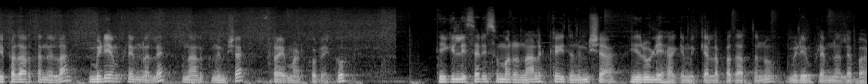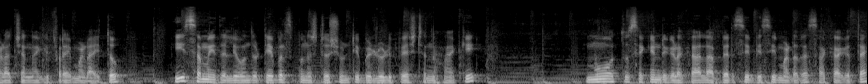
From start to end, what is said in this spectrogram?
ಈ ಪದಾರ್ಥನೆಲ್ಲ ಮೀಡಿಯಂ ಫ್ಲೇಮ್ನಲ್ಲೇ ನಾಲ್ಕು ನಿಮಿಷ ಫ್ರೈ ಮಾಡ್ಕೋಬೇಕು. ಈಗ ಇಲ್ಲಿ ಸರಿಸುಮಾರು ನಾಲ್ಕೈದು ನಿಮಿಷ ಈರುಳ್ಳಿ ಹಾಗೆ ಮಿಕ್ಕೆಲ್ಲ ಪದಾರ್ಥನೂ ಮೀಡಿಯಂ ಫ್ಲೇಮ್ನಲ್ಲೇ ಬಹಳ ಚೆನ್ನಾಗಿ ಫ್ರೈ ಮಾಡಾಯಿತು. ಈ ಸಮಯದಲ್ಲಿ ಒಂದು ಟೇಬಲ್ ಸ್ಪೂನಷ್ಟು ಶುಂಠಿ ಬೆಳ್ಳುಳ್ಳಿ ಪೇಸ್ಟನ್ನು ಹಾಕಿ ಮೂವತ್ತು ಸೆಕೆಂಡ್ಗಳ ಕಾಲ ಬೆರೆಸಿ ಬಿಸಿ ಮಾಡಿದ್ರೆ ಸಾಕಾಗುತ್ತೆ.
